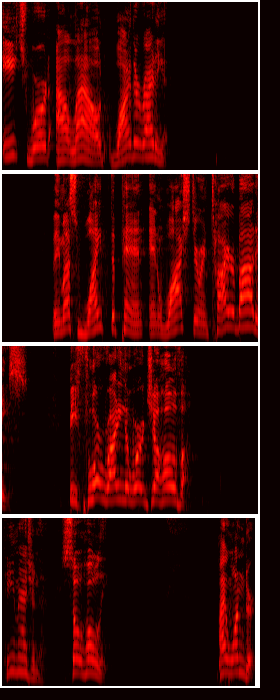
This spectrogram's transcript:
each word out loud while they're writing it. They must wipe the pen and wash their entire bodies before writing the word Jehovah. Can you imagine that? So holy. I wonder,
